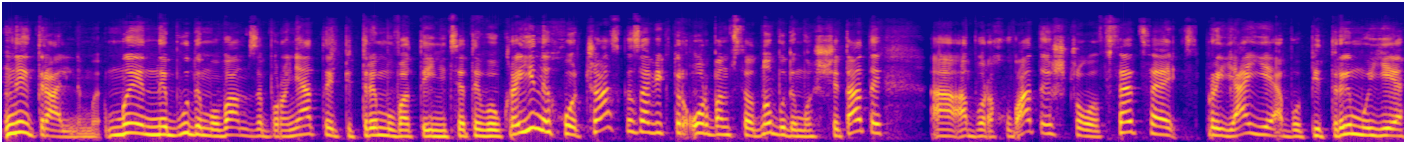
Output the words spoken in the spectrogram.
Нейтральними ми не будемо вам забороняти підтримувати ініціативи України. Хоча сказав Віктор Орбан, все одно будемо считати а, або рахувати, що все це сприяє або підтримує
